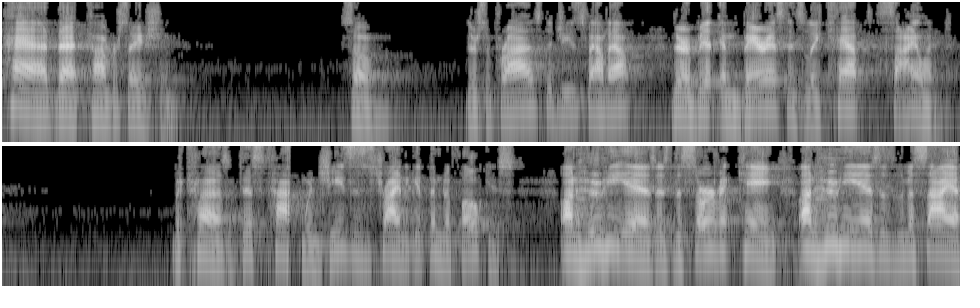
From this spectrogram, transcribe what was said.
had that conversation. So they're surprised that Jesus found out. They're a bit embarrassed, and so they kept silent. Because at this time, when Jesus is trying to get them to focus on who he is as the servant king, on who he is as the Messiah,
